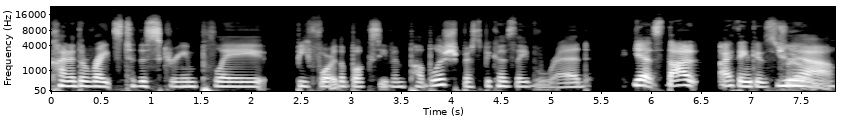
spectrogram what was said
kind of the rights to the screenplay before the book's even published, just because they've read. Yes, that I think is true. Yeah,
